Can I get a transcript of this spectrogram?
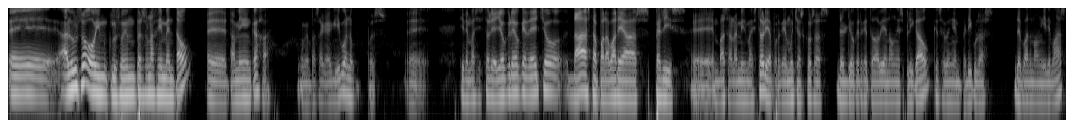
eh, al uso o incluso un personaje inventado, eh, también encaja. Lo que pasa que aquí, bueno, pues eh, tiene más historia. Yo creo que de hecho da hasta para varias pelis eh, en base a la misma historia, porque hay muchas cosas del Joker que todavía no han explicado, que se ven en películas de Batman y demás,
